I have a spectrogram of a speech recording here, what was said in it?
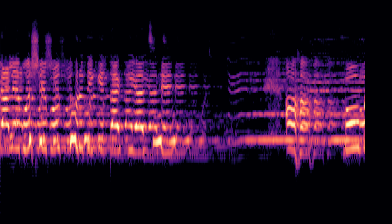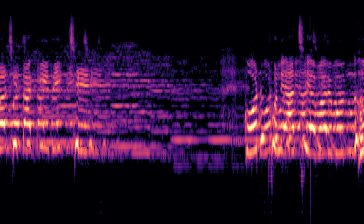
ডালে বসে বন্ধুর দিকে তাকিয়ে আছে। মৌমাছি তাকিয়ে দেখছে। কোন ফুলে আছে আমার বন্ধু?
